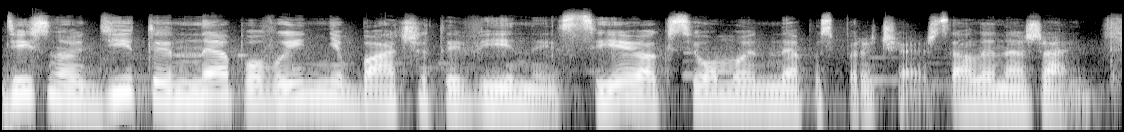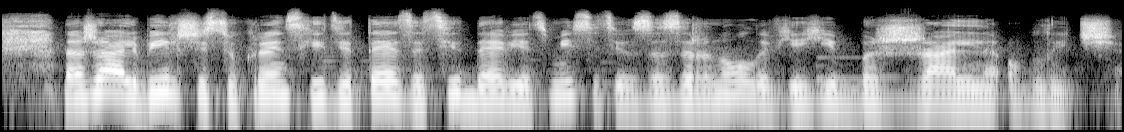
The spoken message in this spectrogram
Дійсно, діти не повинні бачити війни. З цією аксіомою не посперечаєшся. Але на жаль, на жаль, більшість українських дітей за ці 9 місяців зазирнули в її безжальне обличчя.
